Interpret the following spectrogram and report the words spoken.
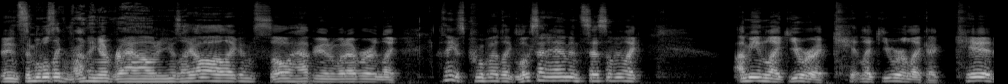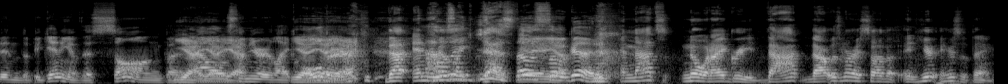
and Simba was like running around, and he was like, "Oh, like I'm so happy and whatever," and like I think it's Pumbaa like looks at him and says something like. I mean, like you were a kid, like you were like a kid in the beginning of this song, but Yeah, now yeah, all of a yeah. sudden you're like Yeah, yeah, older. yeah. that and And I was like, yes, that Yeah, was yeah, so yeah. good. and that's no and i agree that that was where i saw the and here here's the thing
